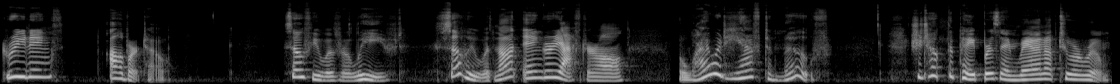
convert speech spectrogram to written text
Greetings, Alberto. Sophie was relieved. Sophie was not angry after all. But why would he have to move? She took the papers and ran up to her room.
